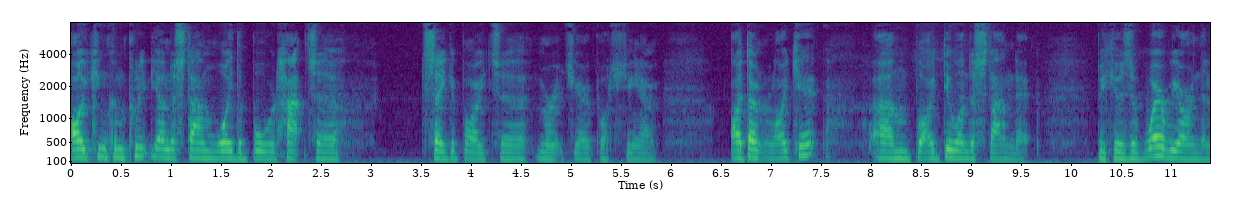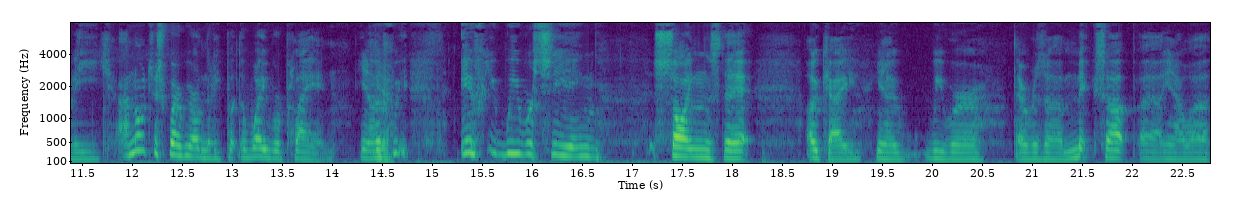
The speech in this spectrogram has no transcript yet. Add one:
I can completely understand why the board had to say goodbye to Mauricio Pochettino. I don't like it, um, but I do understand it because of where we are in the league, and not just where we are in the league, but the way we're playing. You know, if we if we were seeing signs that okay, you know, we were there was a mix up, uh, you know, a uh,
